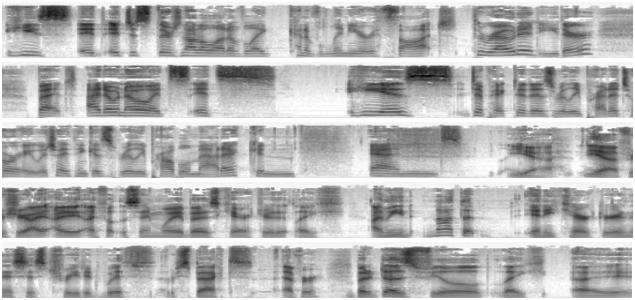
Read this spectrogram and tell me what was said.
he's it, it just there's not a lot of like kind of linear thought throughout it either. But I don't know, it's it's he is depicted as really predatory, which I think is really problematic and and Yeah, yeah, for sure. I, I I felt the same way about his character. That like, I mean, not that any character in this is treated with respect ever, but it does feel like uh,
